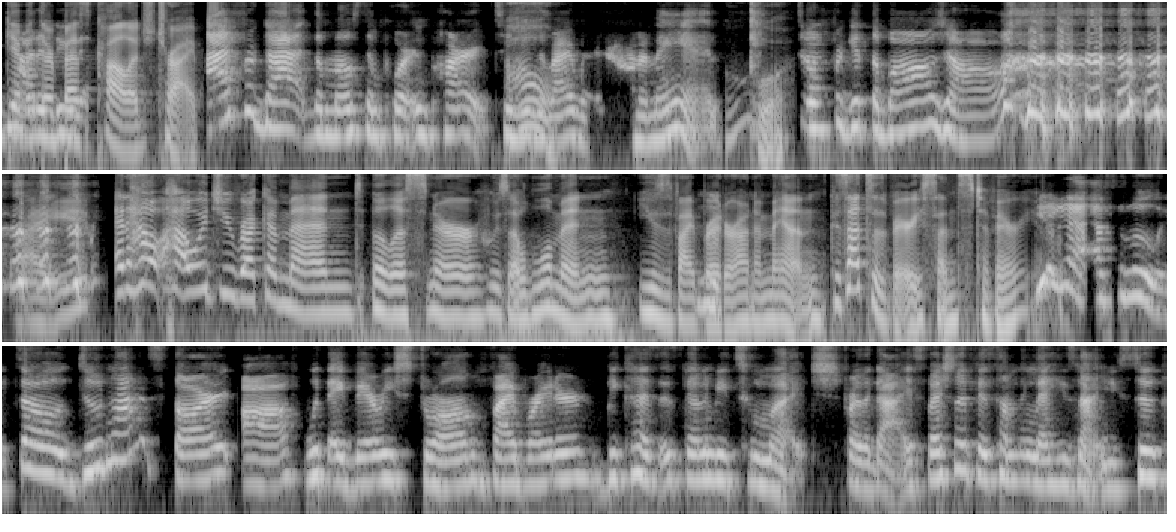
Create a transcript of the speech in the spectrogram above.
give it their best that. college try. I forgot the most important part to oh. use a oh. vibrator on a man. Ooh. Don't forget the balls, y'all. right. And how how would you recommend the listener who's a woman use a mm-hmm. vibrator on a man? Because that's a very sensitive area. Yeah, yeah, absolutely. So do not start off with a very strong vibrator because it's going to be too much for the guy, especially if it's something that he's not used to.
